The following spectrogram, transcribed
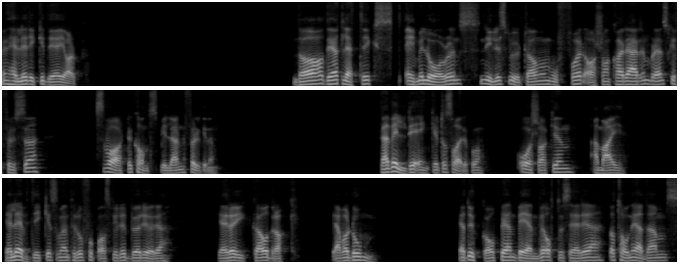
men heller ikke det hjalp. Da The Athletics' Amy Lawrence nylig spurte ham om hvorfor Arsenal-karrieren ble en skuffelse, svarte kantspilleren følgende. Det er veldig enkelt å svare på. Årsaken er meg. Jeg levde ikke som en proff fotballspiller bør gjøre. Jeg røyka og drakk. Jeg var dum. Jeg dukka opp i en BMW 8-serie da Tony Adams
